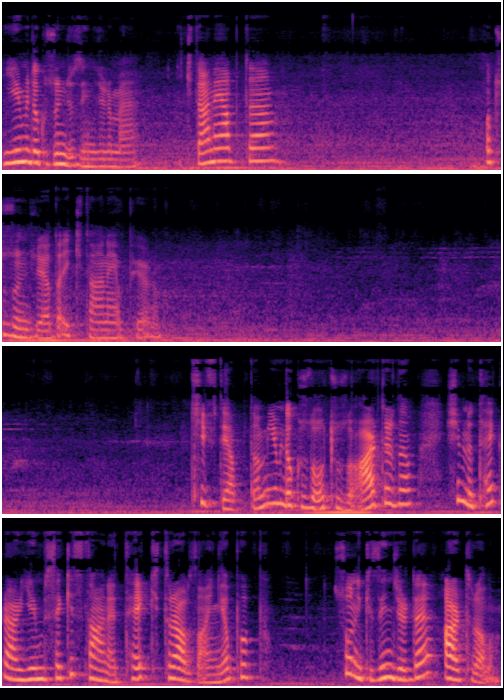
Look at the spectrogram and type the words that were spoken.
Yirmi dokuzuncu zincirime iki tane yaptım. Otuzuncuya da iki tane yapıyorum. Çift yaptım. 29'da 30'u artırdım. Şimdi tekrar 28 tane tek trabzan yapıp son iki zincirde artıralım.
